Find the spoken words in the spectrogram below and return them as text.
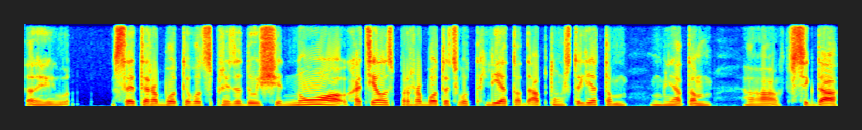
э, с этой работы, вот с предыдущей, но хотелось проработать вот лето, да, потому что летом у меня там а, всегда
